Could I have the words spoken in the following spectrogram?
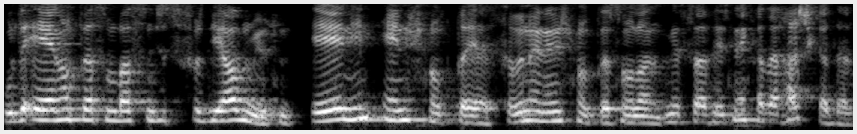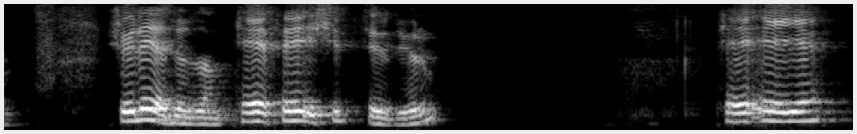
burada E noktasının basıncı sıfır diye almıyorsun. E'nin en üst noktaya, sıvının en üst noktasına olan mesafesi ne kadar? H kadar mı? Şöyle yazıyoruz o zaman. PF eşittir diyorum. PE'ye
